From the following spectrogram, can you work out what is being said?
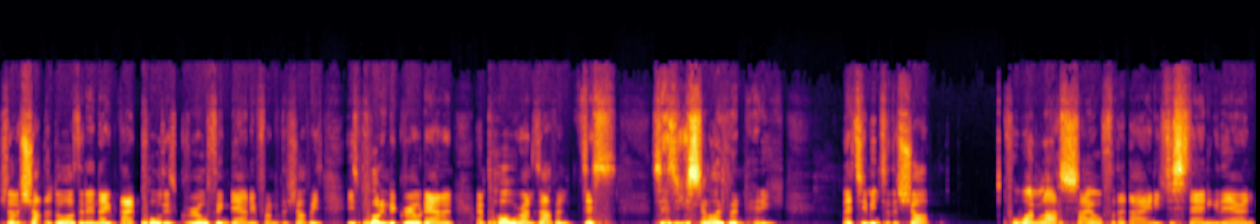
sort of shut the doors and then they, they pull this grill thing down in front of the shop. He's, he's pulling the grill down and, and Paul runs up and just says, Are you still open? And he lets him into the shop for one last sale for the day. And he's just standing there and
